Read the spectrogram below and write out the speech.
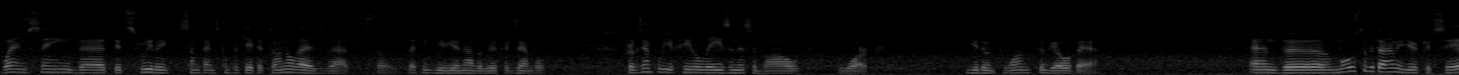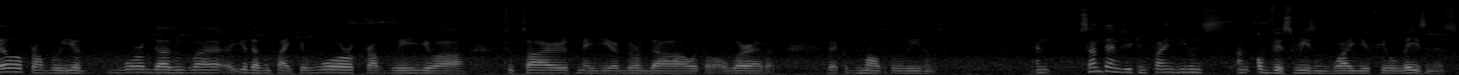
why I'm saying that it's really sometimes complicated to analyze that. So let me give you another brief example. For example, you feel laziness about work. You don't want to go there. And uh, most of the time you could say, oh, probably your work doesn't like you doesn't like your work. Probably you are too tired. Maybe you're burned out or wherever. There could be multiple reasons. And sometimes you can find even an obvious reason why you feel laziness.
